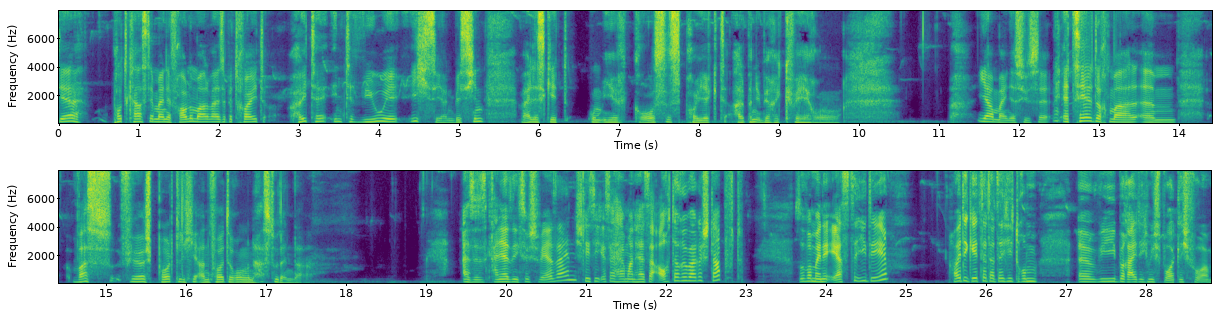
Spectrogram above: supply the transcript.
der Podcast, der meine Frau normalerweise betreut. Heute interviewe ich sie ein bisschen, weil es geht um ihr großes Projekt Alpenüberquerung. Ja, meine Süße, erzähl doch mal, ähm, was für sportliche Anforderungen hast du denn da? Also es kann ja nicht so schwer sein. Schließlich ist ja Hermann Hesse auch darüber gestapft. So war meine erste Idee. Heute geht es ja tatsächlich darum, äh, wie bereite ich mich sportlich vor.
